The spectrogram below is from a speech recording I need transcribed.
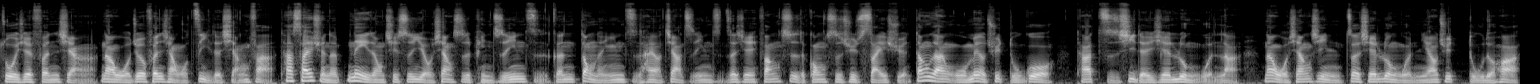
做一些分享啊。那我就分享我自己的想法。它筛选的内容其实有像是品质因子、跟动能因子，还有价值因子这些方式的公式去筛选。当然我没有去读过他仔细的一些论文啦。那我相信这些论文你要去读的话。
